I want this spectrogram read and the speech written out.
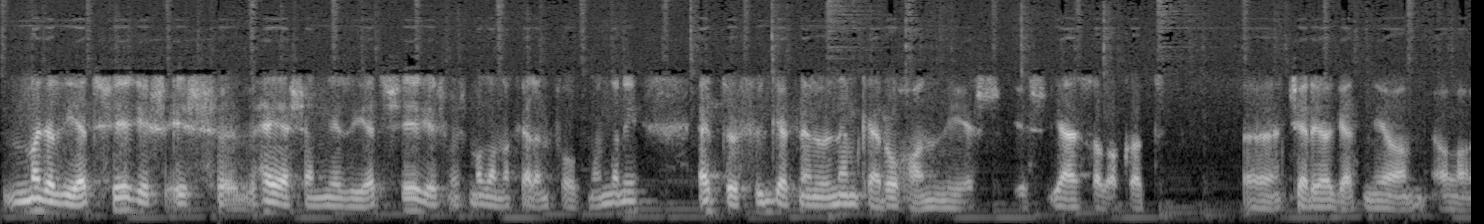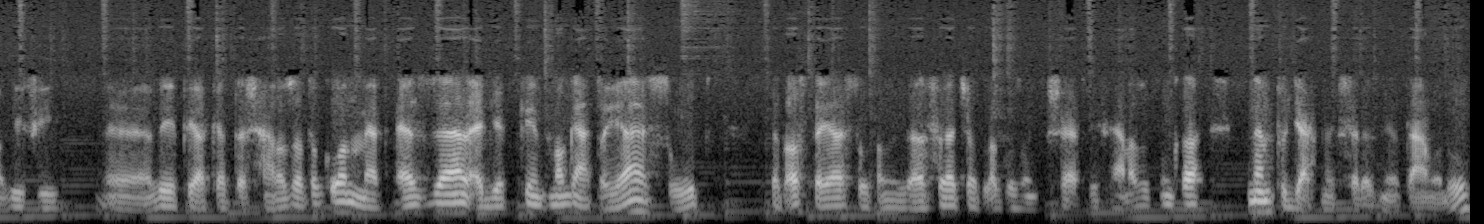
nagy az ijegység, és, és helyesen néz ijegység, és most magamnak ellen fogok mondani. Ettől függetlenül nem kell rohanni és, és jelszavakat cserélgetni a, a Wi-Fi ö, VPA2-es hálózatokon, mert ezzel egyébként magát a jelszót, tehát azt a jelszót, amivel felcsatlakozunk a saját Wi-Fi hálózatunkra, nem tudják megszerezni a támadók,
